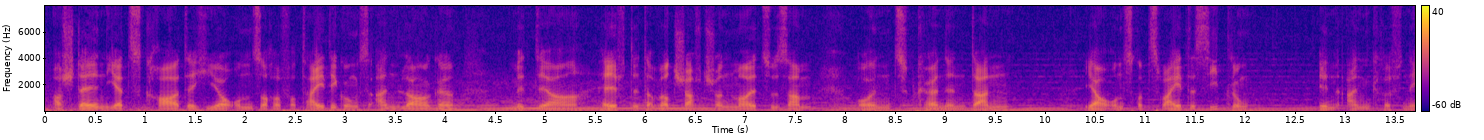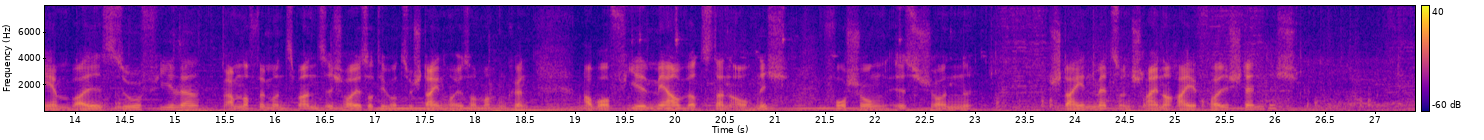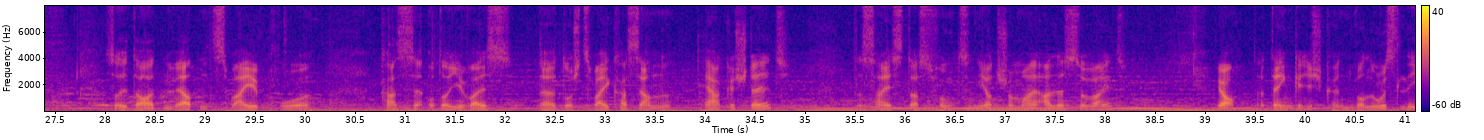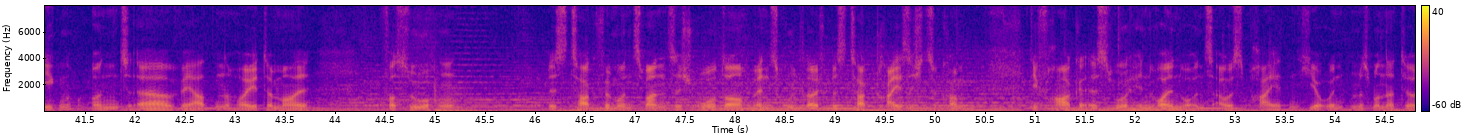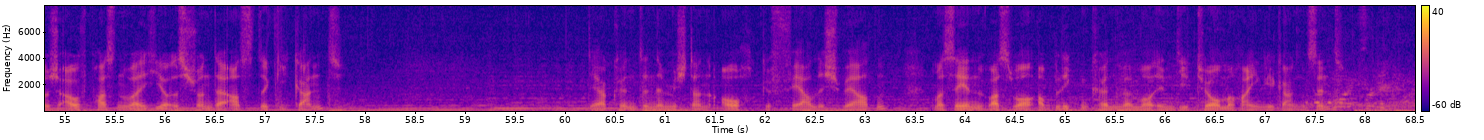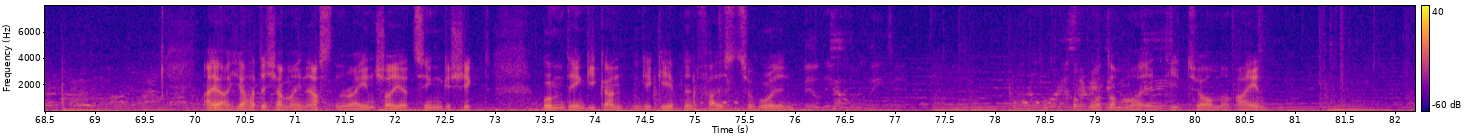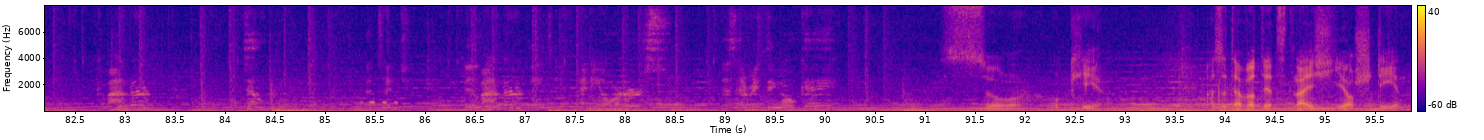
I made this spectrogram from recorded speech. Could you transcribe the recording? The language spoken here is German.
erstellen jetzt gerade hier unsere Verteidigungsanlage mit der Hälfte der Wirtschaft schon mal zusammen und können dann ja unsere zweite Siedlung in Angriff nehmen, weil so viele, wir haben noch 25 Häuser, die wir zu Steinhäusern machen können, aber viel mehr wird es dann auch nicht. Forschung ist schon Steinmetz und Schreinerei vollständig. Soldaten werden zwei pro Kaserne oder jeweils äh, durch zwei Kasernen hergestellt. Das heißt, das funktioniert schon mal alles soweit. Ja, da denke ich, können wir loslegen und äh, werden heute mal versuchen, bis Tag 25 oder, wenn es gut läuft, bis Tag 30 zu kommen. Die Frage ist, wohin wollen wir uns ausbreiten? Hier unten müssen wir natürlich aufpassen, weil hier ist schon der erste Gigant. Der könnte nämlich dann auch gefährlich werden. Mal sehen, was wir erblicken können, wenn wir in die Türme reingegangen sind. Ah ja, hier hatte ich ja meinen ersten Ranger jetzt hingeschickt, um den Giganten gegebenenfalls zu holen. Gucken wir doch mal in die Türme rein. Commander, So, okay. Also der wird jetzt gleich hier stehen.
